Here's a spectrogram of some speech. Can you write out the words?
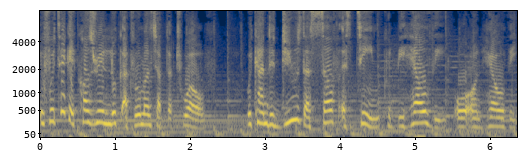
If we take a cursory look at Romans chapter 12, we can deduce that self esteem could be healthy or unhealthy.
